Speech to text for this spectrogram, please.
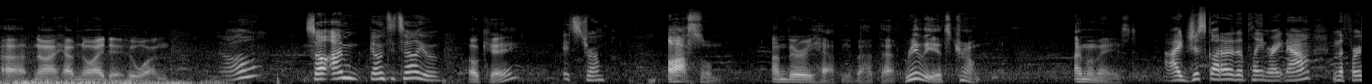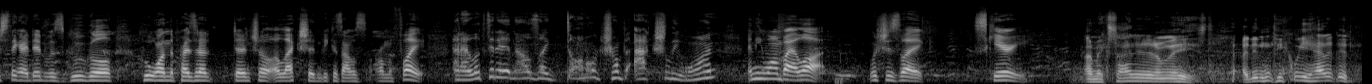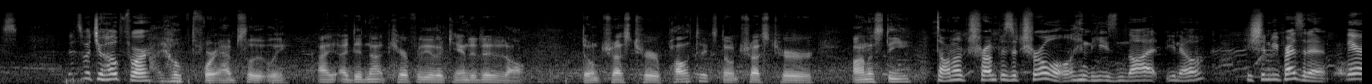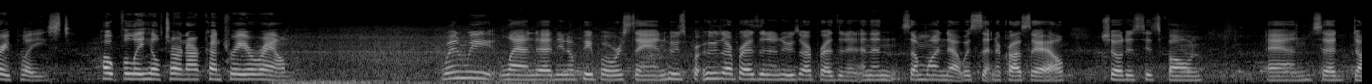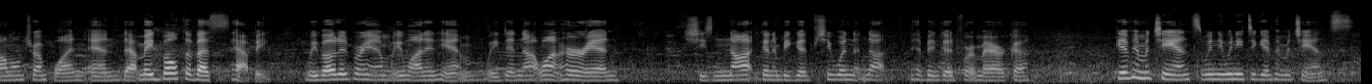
Uh, no, I have no idea who won. No? So I'm going to tell you. Okay. It's Trump. Awesome. I'm very happy about that. Really, it's Trump. I'm amazed. I just got out of the plane right now, and the first thing I did was Google who won the presidential election because I was on the flight. And I looked at it and I was like, Donald Trump actually won? And he won by a lot, which is like scary. I'm excited and amazed. I didn't think we had it in us. That's what you hoped for. I hoped for, absolutely. I, I did not care for the other candidate at all. Don't trust her politics, don't trust her honesty. Donald Trump is a troll, and he's not, you know, he shouldn't be president. Very pleased. Hopefully, he'll turn our country around. When we landed, you know, people were saying, who's, who's our president, who's our president? And then someone that was sitting across the aisle showed us his phone and said Donald Trump won, and that made both of us happy. We voted for him, we wanted him. We did not want her in. She's not going to be good. She wouldn't not have been good for America. Give him a chance. We need, we need to give him a chance.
